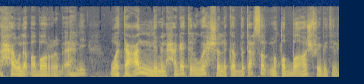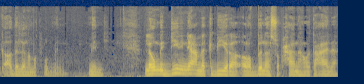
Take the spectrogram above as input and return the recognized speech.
أحاول أبقى بر بأهلي وأتعلم الحاجات الوحشة اللي كانت بتحصل ما طبقهاش في بيتي. ده اللي أنا مطلوب مني مني. لو مديني نعمة كبيرة ربنا سبحانه وتعالى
